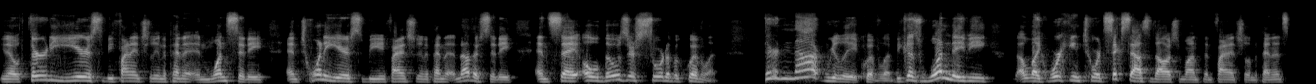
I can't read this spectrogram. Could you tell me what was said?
you know 30 years to be financially independent in one city and 20 years to be financially independent in another city and say oh those are sort of equivalent they're not really equivalent because one may be uh, like working toward $6,000 a month in financial independence,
